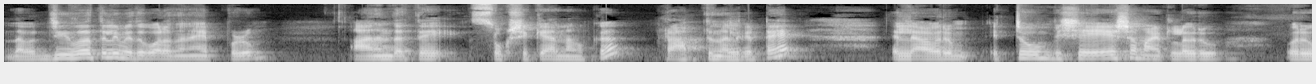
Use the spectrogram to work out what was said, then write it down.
എന്താ പറയുക ജീവിതത്തിലും ഇതുപോലെ തന്നെ എപ്പോഴും ആനന്ദത്തെ സൂക്ഷിക്കാൻ നമുക്ക് പ്രാപ്തി നൽകട്ടെ. എല്ലാവരും ഏറ്റവും വിശേഷമായിട്ടുള്ള ഒരു ഒരു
